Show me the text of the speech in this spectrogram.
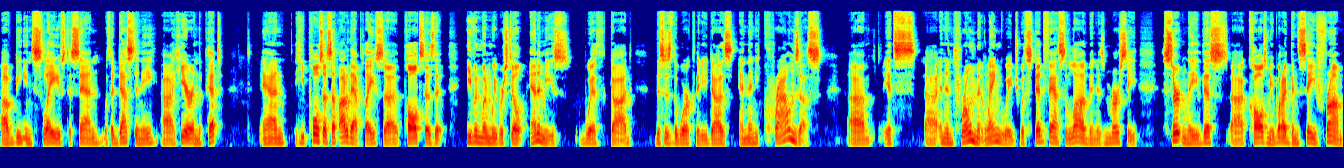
of being slaves to sin with a destiny uh, here in the pit. And he pulls us up out of that place. Uh, Paul says that even when we were still enemies with God, this is the work that he does. And then he crowns us. Um, it's uh, an enthronement language with steadfast love and his mercy. Certainly, this uh, calls me what I've been saved from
